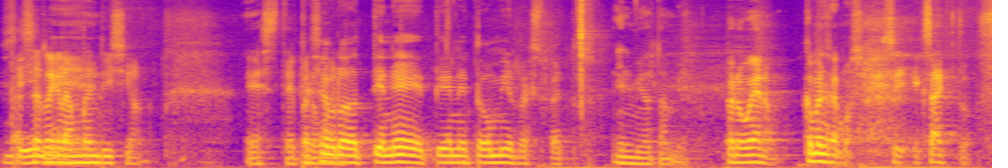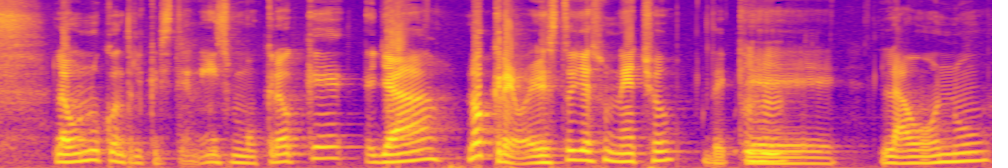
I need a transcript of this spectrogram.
Mm, va a ser de gran bendición. Este, pero Ese bueno. bro tiene, tiene todo mi respeto. El mío también. Pero bueno, comencemos. Sí, exacto. La ONU contra el cristianismo. Creo que ya. No creo, esto ya es un hecho de que. La ONU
